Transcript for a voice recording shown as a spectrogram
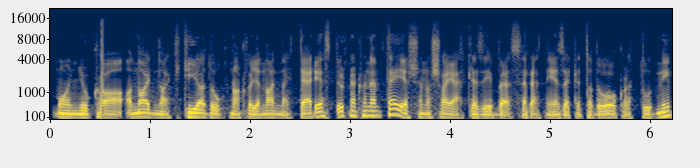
mondjuk a, a nagy-nagy kiadóknak, vagy a nagy-nagy terjesztőknek, hanem teljesen a saját kezébe szeretné ezeket a dolgokat tudni,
